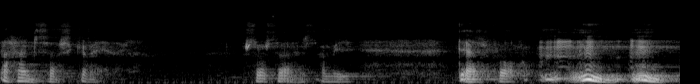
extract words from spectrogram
til Han som skrev det. Så sa han som vi derfor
